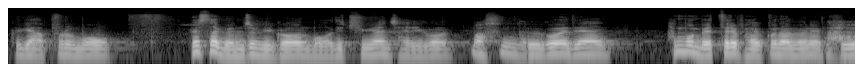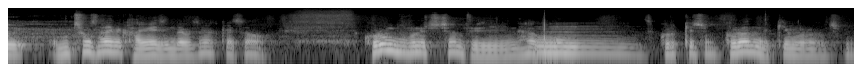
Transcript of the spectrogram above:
그게 앞으로 뭐 회사 면접이건 뭐 어디 중요한 자리건 맞습니다. 그거에 대한 한번 매트를 밟고 나면은 그 엄청 사람이 강해진다고 생각해서 그런 부분을 추천드리긴 하고 음, 그렇게 좀 그런 느낌으로 좀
